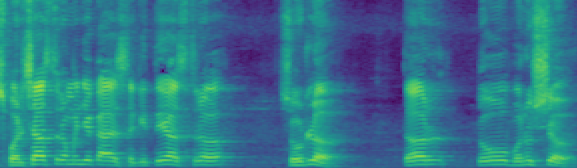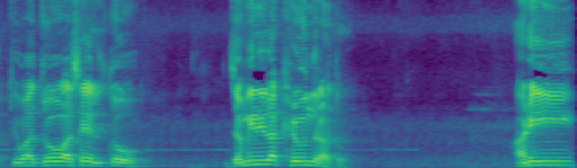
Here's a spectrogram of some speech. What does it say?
स्पर्शास्त्र म्हणजे काय असतं की ते अस्त्र सोडलं तर तो मनुष्य किंवा जो असेल तो जमिनीला खेळून राहतो. आणि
